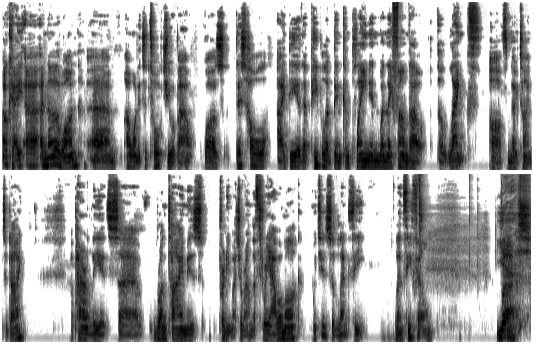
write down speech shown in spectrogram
okay, uh, another one um, I wanted to talk to you about was this whole idea that people had been complaining when they found out the length of No Time to Die. Apparently, its uh, runtime is pretty much around the three hour mark, which is a lengthy, lengthy film. Yes.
